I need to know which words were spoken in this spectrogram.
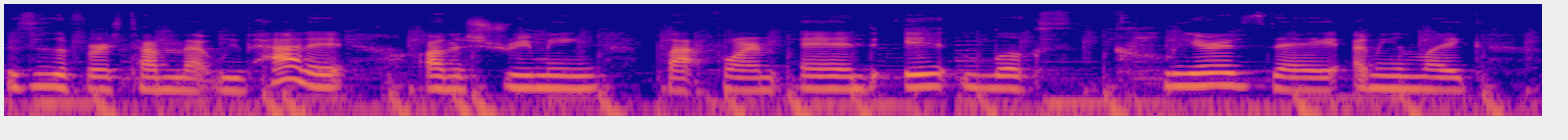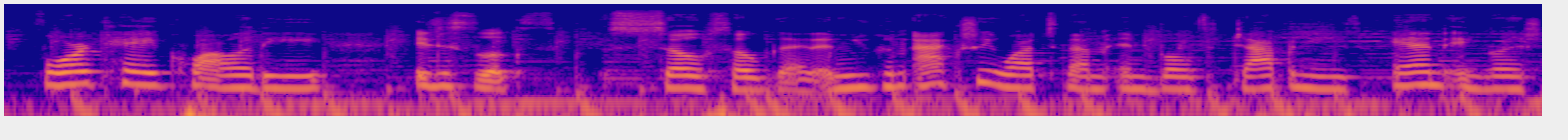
this is the first time that we've had it on a streaming platform and it looks clear as day. I mean, like 4K quality, it just looks so so good and you can actually watch them in both Japanese and English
